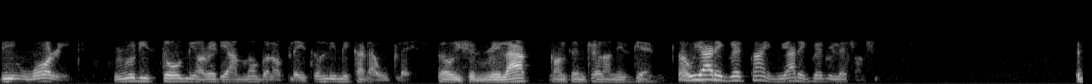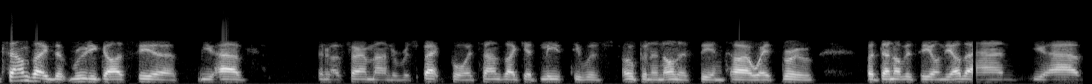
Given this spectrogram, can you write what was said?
being worried. Rudy's told me already I'm not gonna play. It's only Mika that will play. So he should relax, concentrate on his game. So we had a great time. We had a great relationship. It sounds like that Rudy Garcia, you have you know, a fair amount of respect for. It sounds like at least he was open and honest the entire way through. But then obviously on the other hand, you have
